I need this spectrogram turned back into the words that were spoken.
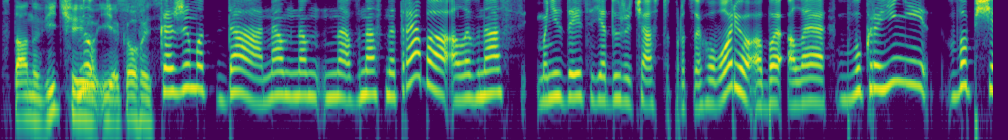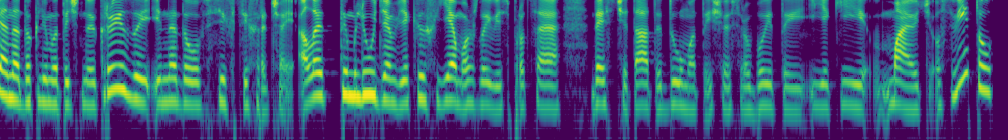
стану відчаю ну, і якогось. Скажімо, да, нам нам на в нас не треба, але в нас мені здається, я дуже часто про це говорю. Аби але в Україні взагалі не до кліматичної кризи і не до всіх цих речей. Але тим людям, в яких є можливість про це десь читати, думати, щось робити, і які мають освіту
